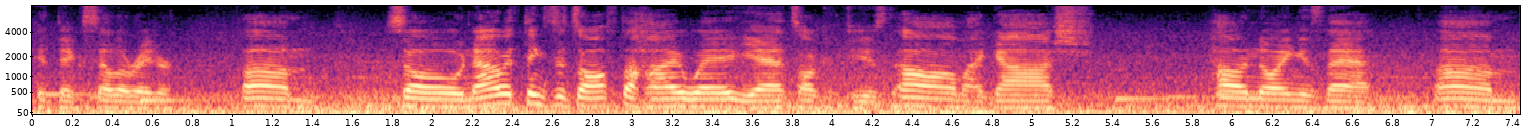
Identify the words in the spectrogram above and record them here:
hit the accelerator. Um, so now it thinks it's off the highway. Yeah, it's all confused. Oh my gosh, how annoying is that? Um,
